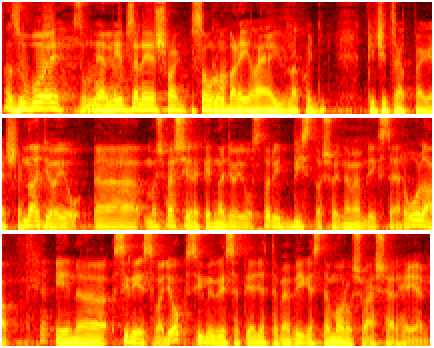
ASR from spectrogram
A Zuboly, Zuboly, milyen ja. népzenés, meg szólóban néha eljönnek, hogy kicsit reppegessek. Nagyon jó. Most mesélek egy nagyon jó sztorit, biztos, hogy nem emlékszel róla. Én színész vagyok, Színművészeti Egyetemen végeztem Marosvásárhelyen.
